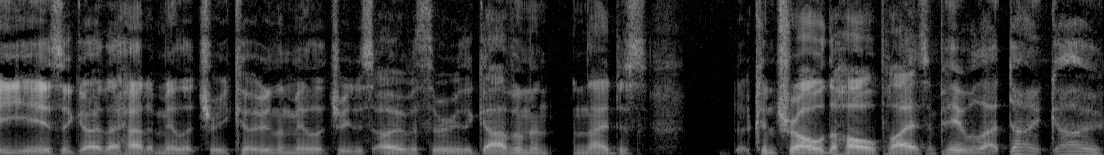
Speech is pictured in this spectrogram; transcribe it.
years ago, they had a military coup, and the military just overthrew the government, and they just controlled the whole place. And people were like, "Don't go."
